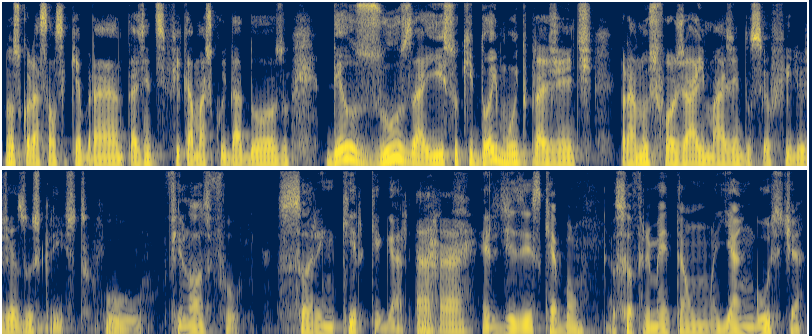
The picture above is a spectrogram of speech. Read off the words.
nosso coração se quebranta, a gente fica mais cuidadoso. Deus usa isso que dói muito para a gente para nos forjar a imagem do seu Filho Jesus Cristo. O filósofo Soren Kierkegaard, né? ele diz isso que é bom. O sofrimento é um, e a angústia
